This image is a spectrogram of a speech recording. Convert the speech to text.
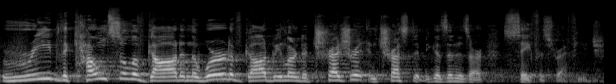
read the counsel of God and the word of God, we learn to treasure it and trust it because it is our safest refuge.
